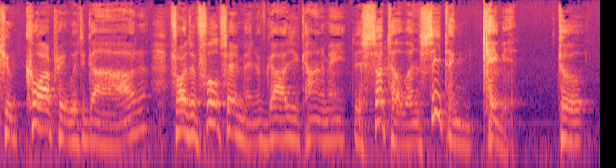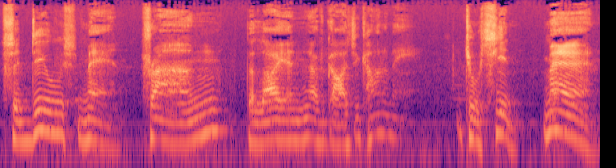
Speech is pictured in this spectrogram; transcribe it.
to cooperate with God for the fulfillment of God's economy, the subtle one, Satan came in to seduce man from the lion of God's economy to sin. Man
